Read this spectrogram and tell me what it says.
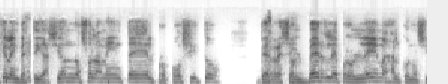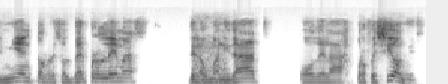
que la investigación no solamente es el propósito de resolverle problemas al conocimiento, resolver problemas de la humanidad o de las profesiones.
